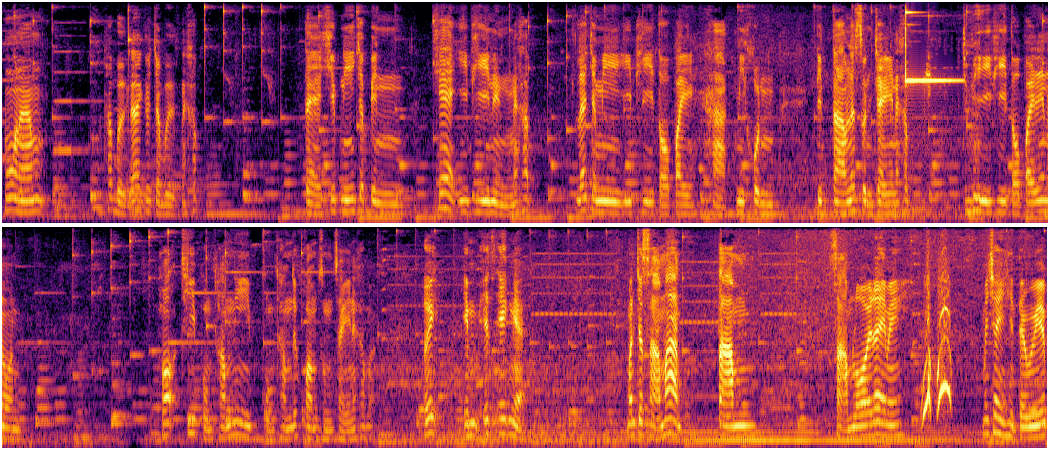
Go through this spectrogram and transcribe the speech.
หม้อน้ำถ้าเบิกได้ก็จะเบิกนะครับ แต่คลิปนี้จะเป็นแค่ EP หนึ่งนะครับ และจะมี EP ต่อไปหากมีคนติดตามและสนใจนะครับ จะมี EP ต่อไปแน่นอน เพราะที่ผมทำนี่ผมทำด้วยความสงสัยนะครับเฮ้ย MSX เนี่ย มันจะสามารถตาม 300 ได้ไหม ไม่ใช่เห็นแต่เวฟ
